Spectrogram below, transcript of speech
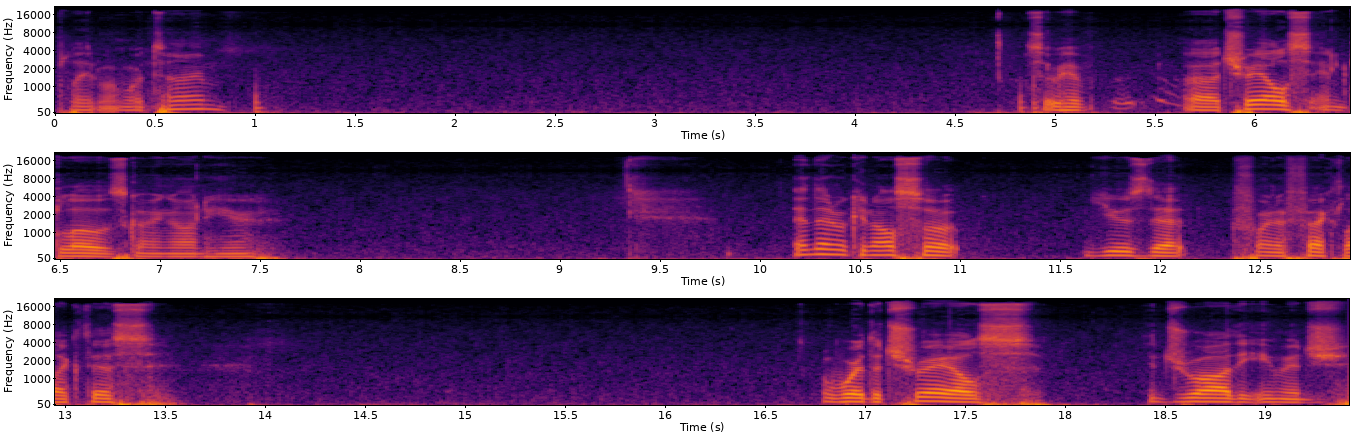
Play it one more time. So we have uh, trails and glows going on here. And then we can also use that for an effect like this where the trails draw the image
